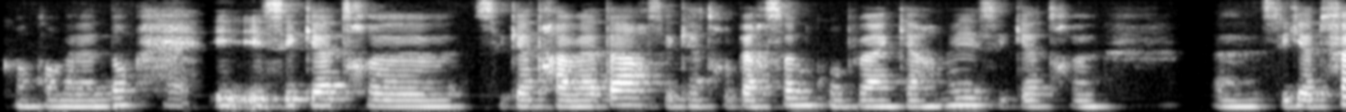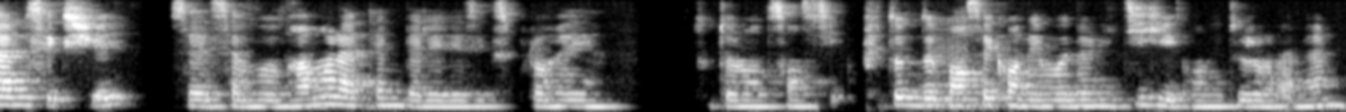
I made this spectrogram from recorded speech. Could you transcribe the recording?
quand on va là-dedans. Et, ces, quatre, ces quatre avatars, ces quatre personnes qu'on peut incarner, ces quatre, ces quatre femmes sexuées, ça, ça vaut vraiment la peine d'aller les explorer tout au long de son cycle, plutôt que de penser qu'on est monolithique et qu'on est toujours la même.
